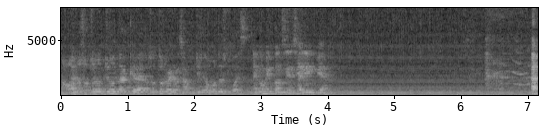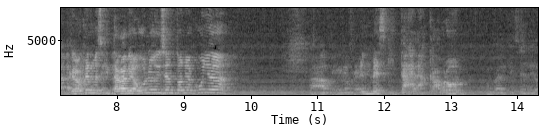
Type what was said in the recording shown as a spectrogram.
No, nosotros no tuvimos nada que ver, nosotros regresamos, llegamos después. Tengo mi conciencia limpia. Creo que en Mezquital había uno, dice Antonio Acuña. Ah, ok, no sé. En Mezquital, cabrón. Compadre, ¿quién se rió?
